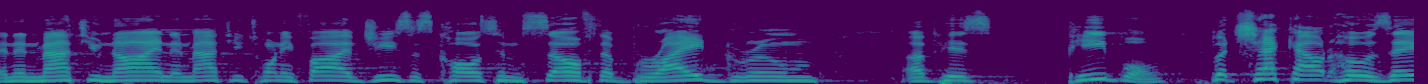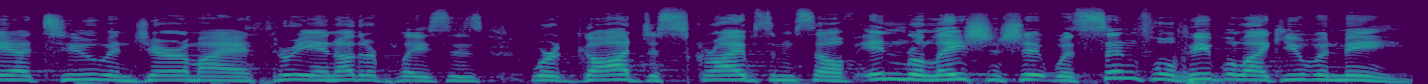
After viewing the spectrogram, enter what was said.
And in Matthew 9 and Matthew 25, Jesus calls himself the bridegroom of his people. But check out Hosea 2 and Jeremiah 3 and other places where God describes himself in relationship with sinful people like you and me.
